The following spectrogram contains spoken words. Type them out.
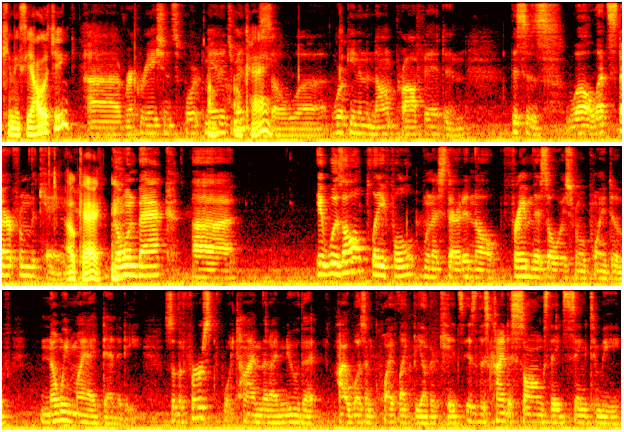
kinesiology. uh, recreation sport Oh, management. okay. So uh, working in the nonprofit, and this is well. Let's start from the K. Okay. Going back, uh, it was all playful when I started, and I'll frame this always from a point of knowing my identity. So the first time that I knew that I wasn't quite like the other kids is this kind of songs they'd sing to me.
